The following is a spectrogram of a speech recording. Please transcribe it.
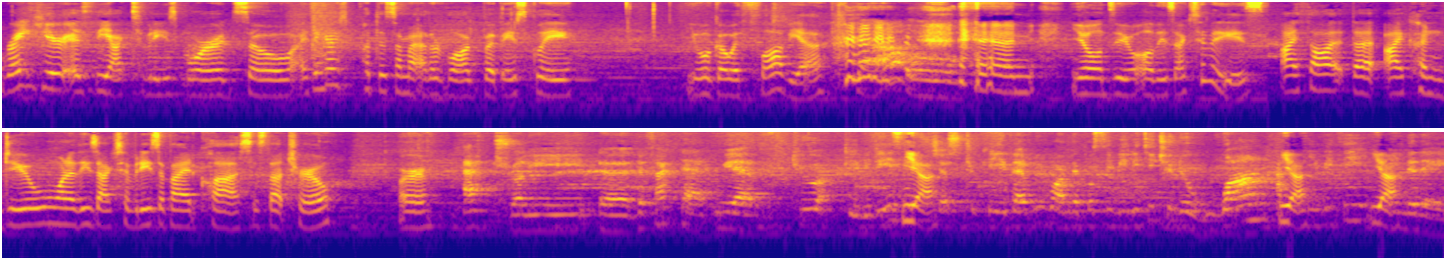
Right here is the activities board. So I think I put this on my other vlog, but basically you will go with Flavia and you'll do all these activities. I thought that I couldn't do one of these activities if I had class. Is that true? Or actually uh, the fact that we have two activities yeah. is just to give everyone the possibility to do one activity yeah. in the day.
